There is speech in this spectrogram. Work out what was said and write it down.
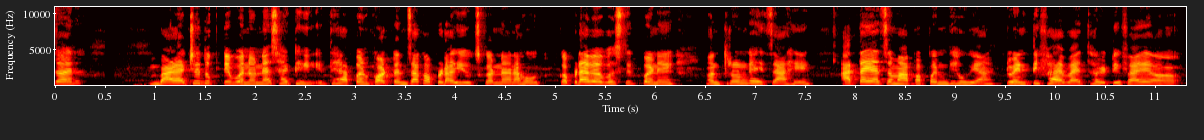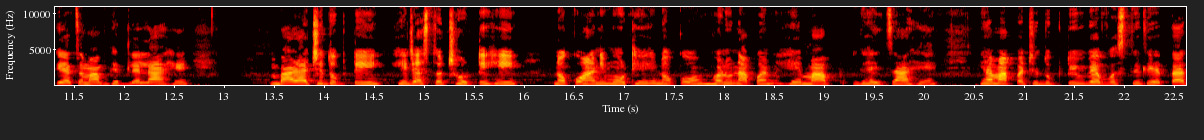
तर बाळाची दुपटी बनवण्यासाठी इथे आपण कॉटनचा कपडा यूज करणार आहोत. कपडा व्यवस्थितपणे अंथरून घ्यायचा आहे. आता याचं माप आपण घेऊया. Twenty five by thirty five याचं माप घेतलेलं आहे. बाळाची दुपटी ही जास्त छोटीही नको आणि मोठीही नको म्हणून आपण हे माप घ्यायचं आहे. ह्या मापाची दुपटी व्यवस्थित येतात.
